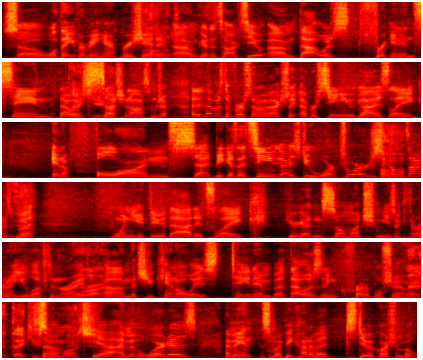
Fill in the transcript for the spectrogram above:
so well, thank you for being here. Appreciate Oh, no it. problem, um, good man. to talk to you. Um, that was freaking insane. That was you. such an awesome show. I think that was the first time I've actually ever seen you guys like in a full-on set because I'd seen you guys do Warped Tour just a couple Uh-huh, times, but when you do that, it's like you're getting so much music thrown at you left and right, Right. Um, that you can't always take it in. But that was an incredible show. Man, thank you so much. Yeah, I mean, where does I mean this might be kind of a stupid question, but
